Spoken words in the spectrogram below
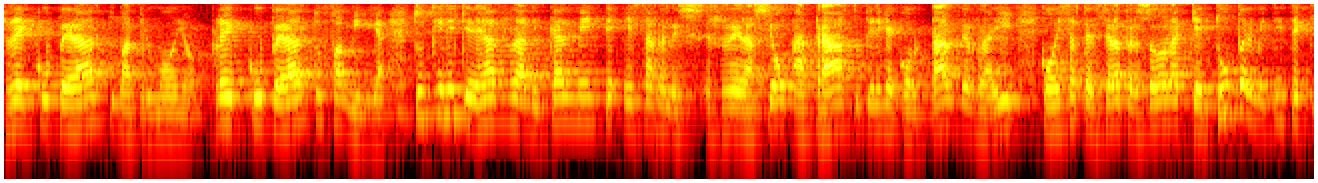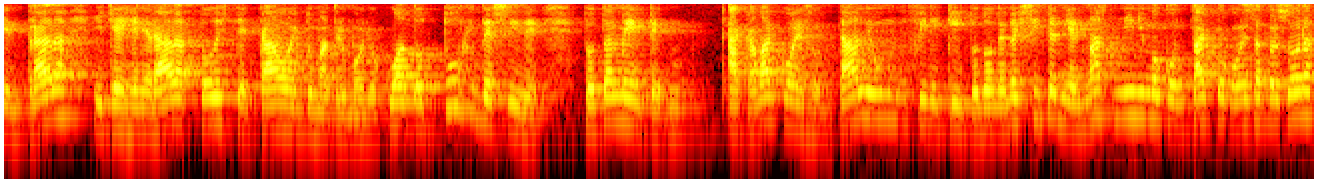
recuperar tu matrimonio, recuperar tu familia, tú tienes que dejar radicalmente esa relación atrás, tú tienes que cortar de raíz con esa tercera persona que tú permitiste que entrara y que generara todo este caos en tu matrimonio. Cuando tú decides totalmente acabar con eso, dale un finiquito donde no existe ni el más mínimo contacto con esa persona,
